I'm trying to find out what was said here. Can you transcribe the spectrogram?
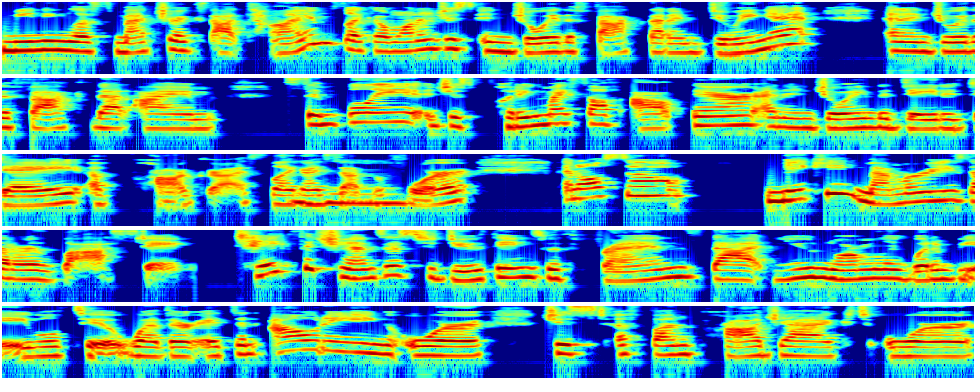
meaningless metrics at times, like I want to just enjoy the fact that I'm doing it and enjoy the fact that I'm simply just putting myself out there and enjoying the day to day of progress, like mm-hmm. I said mm-hmm. before. And also making memories that are lasting take the chances to do things with friends that you normally wouldn't be able to, whether it's an outing or just a fun project or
